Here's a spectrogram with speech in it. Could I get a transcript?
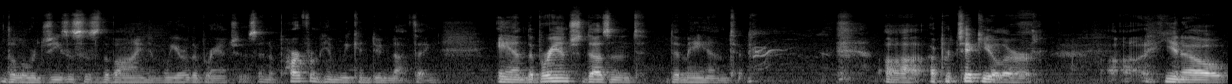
the Lord Jesus is the vine and we are the branches, and apart from Him, we can do nothing. And the branch doesn't demand uh, a particular, uh, you know,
